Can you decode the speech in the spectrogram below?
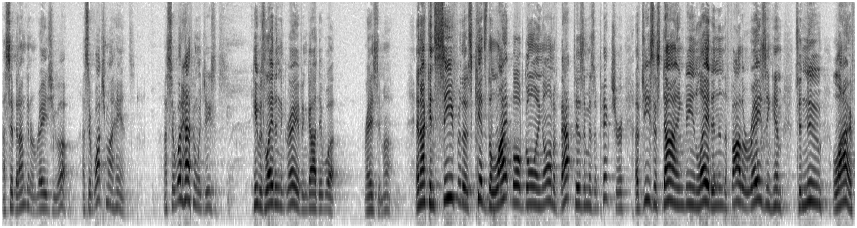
I said, but I'm going to raise you up. I said, watch my hands. I said, what happened with Jesus? He was laid in the grave, and God did what? Raised him up. And I can see for those kids the light bulb going on of baptism is a picture of Jesus dying, being laid, and then the Father raising him to new life.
